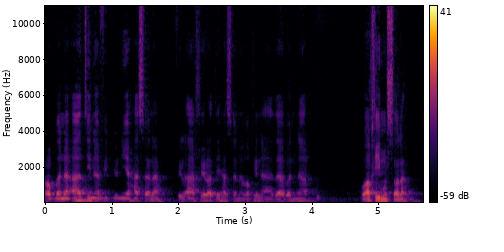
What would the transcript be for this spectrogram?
ربنا آتنا في الدنيا حسنة في الآخرة حسنة وقنا عذاب النار. وأقيموا الصلاة.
